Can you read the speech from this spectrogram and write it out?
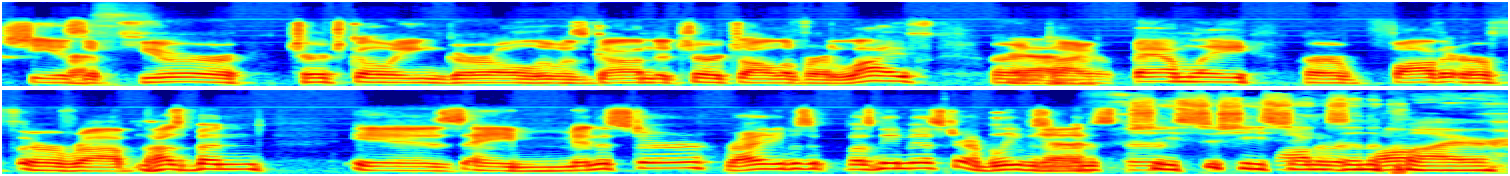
She is right. a pure church going girl who has gone to church all of her life her yeah. entire family. Her father, her, her uh, husband is a minister, right? He was a, wasn't he a minister? I believe he was yeah. a minister. She she sings in the choir.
